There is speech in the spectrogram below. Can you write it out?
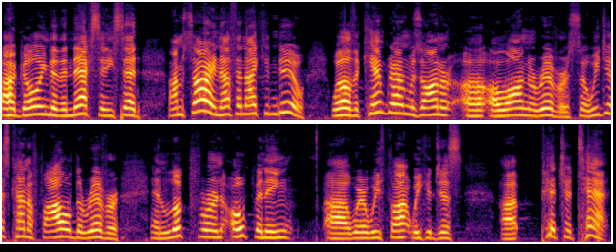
uh, going to the next. And he said i'm sorry. Nothing i can do. Well the campground was on uh, along a river. So we just kind of followed the river and looked for an opening uh, where we thought we could just uh, pitch a tent.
